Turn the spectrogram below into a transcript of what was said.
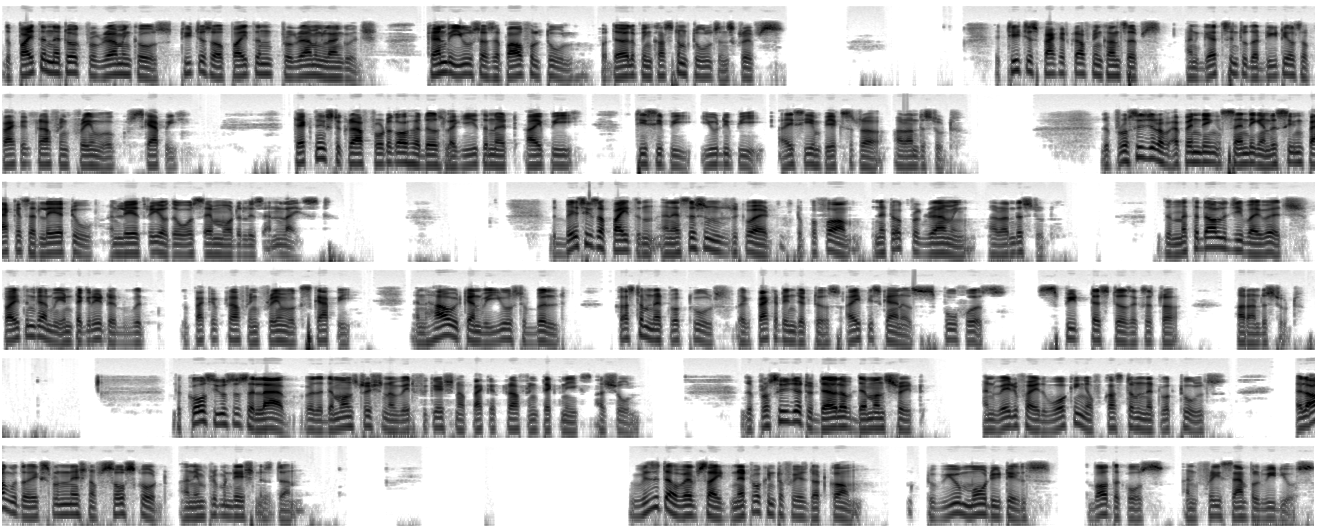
The Python Network Programming course teaches how Python programming language can be used as a powerful tool for developing custom tools and scripts. It teaches packet crafting concepts and gets into the details of packet crafting framework Scapy. Techniques to craft protocol headers like Ethernet, IP, TCP, UDP, ICMP, etc. are understood. The procedure of appending, sending and receiving packets at layer 2 and layer 3 of the OSI model is analyzed. The basics of Python and assertions required to perform network programming are understood. The methodology by which Python can be integrated with the packet crafting framework Scapy and how it can be used to build custom network tools like packet injectors, IP scanners, spoofers, speed testers, etc. are understood. The course uses a lab where the demonstration and verification of packet crafting techniques are shown. The procedure to develop, demonstrate, and verify the working of custom network tools, along with the explanation of source code and implementation is done. Visit our website networkinterfaze.com to view more details about the course and free sample videos.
